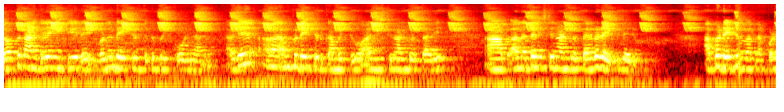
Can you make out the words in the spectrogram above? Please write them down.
ഡോക്ടർ കാണിക്കൽ എനിക്ക് ഇവിടുന്ന് ഡേറ്റ് എടുത്തിട്ട് പോയിക്കോളിന്നാണ് അവർ നമുക്ക് ഡേറ്റ് എടുക്കാൻ പറ്റുമോ ആ ലിസ്റ്റ് കാണിച്ചു കൊടുത്താൽ അന്നത്തെ ലിസ്റ്റ് കാണിച്ചു കൊടുത്താൽ ഡേറ്റ് തരും. അപ്പോൾ ഡേറ്റ് എന്ന് പറഞ്ഞപ്പോൾ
